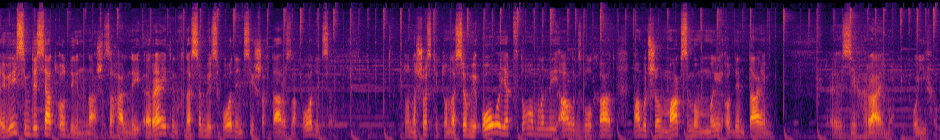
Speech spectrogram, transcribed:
81 наш загальний рейтинг. На сьомій сходинці Шахтар знаходиться. То на шостій, то на сьомій. О, як втомлений Алекс Волхат. Мабуть, що максимум ми один тайм е, зіграємо. Поїхали.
